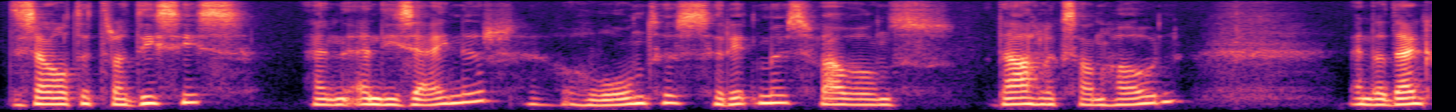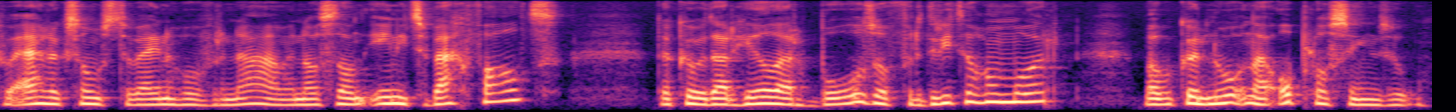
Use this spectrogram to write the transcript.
er zijn altijd tradities. En, en die zijn er. Gewoontes, ritmes, waar we ons dagelijks aan houden. En daar denken we eigenlijk soms te weinig over na. En als dan één iets wegvalt, dan kunnen we daar heel erg boos of verdrietig om worden. Maar we kunnen ook naar oplossingen zoeken.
